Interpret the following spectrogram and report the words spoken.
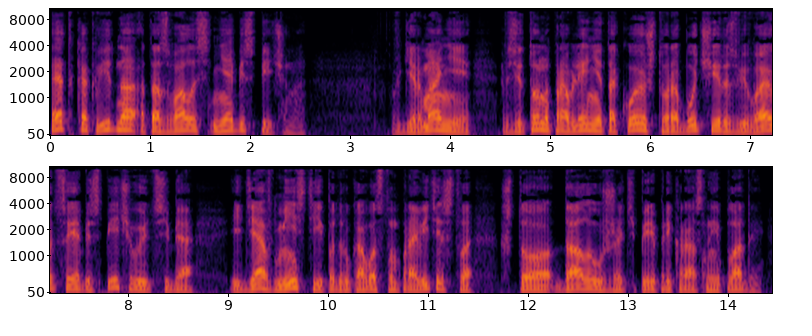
это, как видно, отозвалось необеспеченно. В Германии взято направление такое, что рабочие развиваются и обеспечивают себя, идя вместе и под руководством правительства, что дало уже теперь прекрасные плоды –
